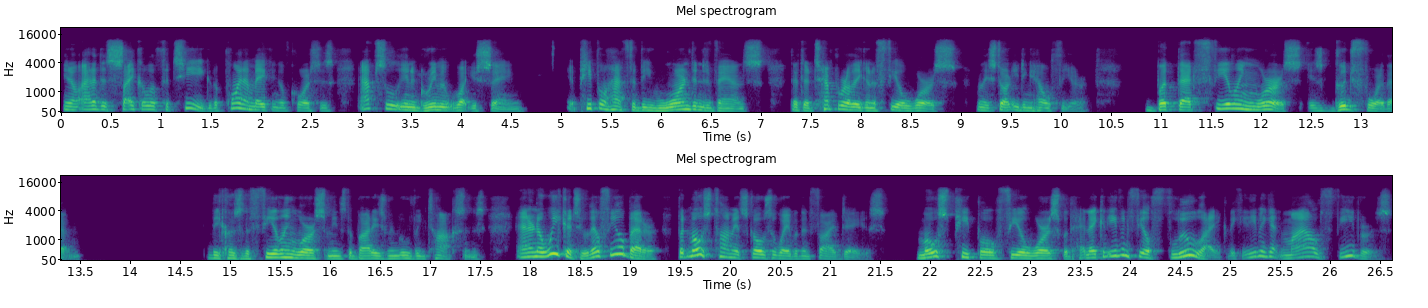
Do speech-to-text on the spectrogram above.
you know, out of this cycle of fatigue. The point I'm making, of course, is absolutely in agreement with what you're saying. People have to be warned in advance that they're temporarily going to feel worse when they start eating healthier. But that feeling worse is good for them because the feeling worse means the body's removing toxins. And in a week or two, they'll feel better. But most time it goes away within five days. Most people feel worse with, and they can even feel flu-like. They can even get mild fevers.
